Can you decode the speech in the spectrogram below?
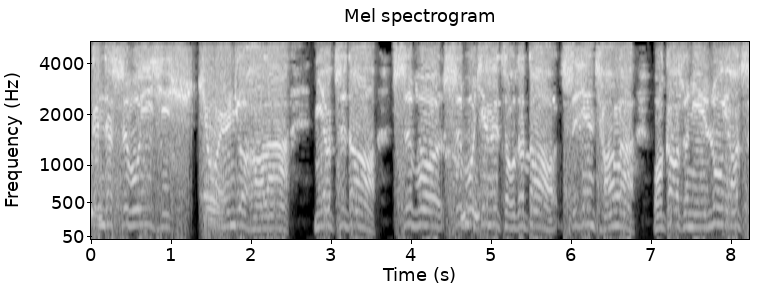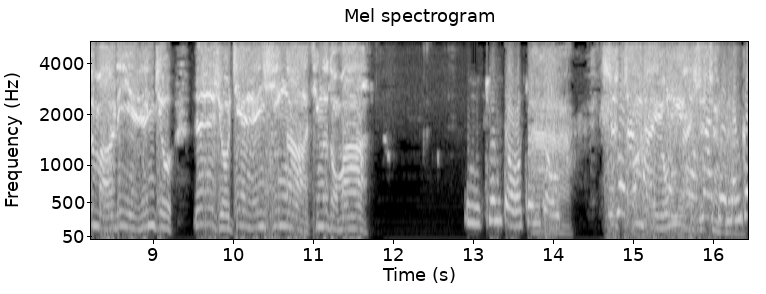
跟着师傅一起救人就好了。你要知道，师傅师傅现在走的道，时间长了，我告诉你，路遥知马力，人久日久见人心啊，听得懂吗？嗯，听懂，听懂。是真的，永远是真的。那些能够，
